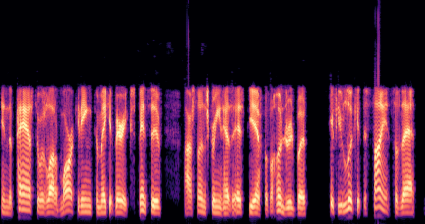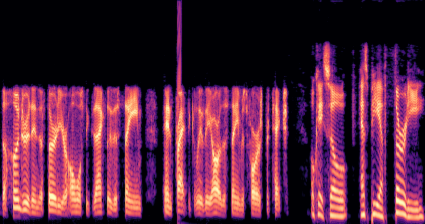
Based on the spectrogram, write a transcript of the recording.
In the past, there was a lot of marketing to make it very expensive. Our sunscreen has an SPF of 100, but if you look at the science of that, the 100 and the 30 are almost exactly the same, and practically they are the same as far as protection. Okay, so SPF 30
